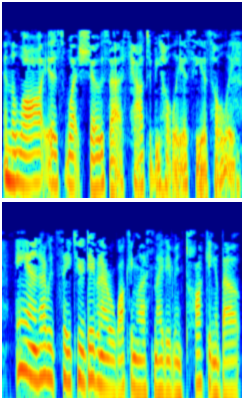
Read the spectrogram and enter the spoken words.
And the law is what shows us how to be holy as he is holy. And I would say too, Dave and I were walking last night even talking about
